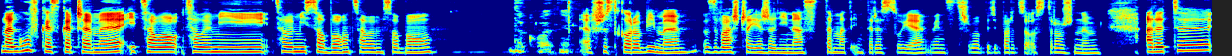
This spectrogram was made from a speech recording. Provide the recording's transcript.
na główkę skaczemy i cało, całymi, całymi sobą, całym sobą Dokładnie. Wszystko robimy, zwłaszcza jeżeli nas temat interesuje, więc trzeba być bardzo ostrożnym. Ale ty,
